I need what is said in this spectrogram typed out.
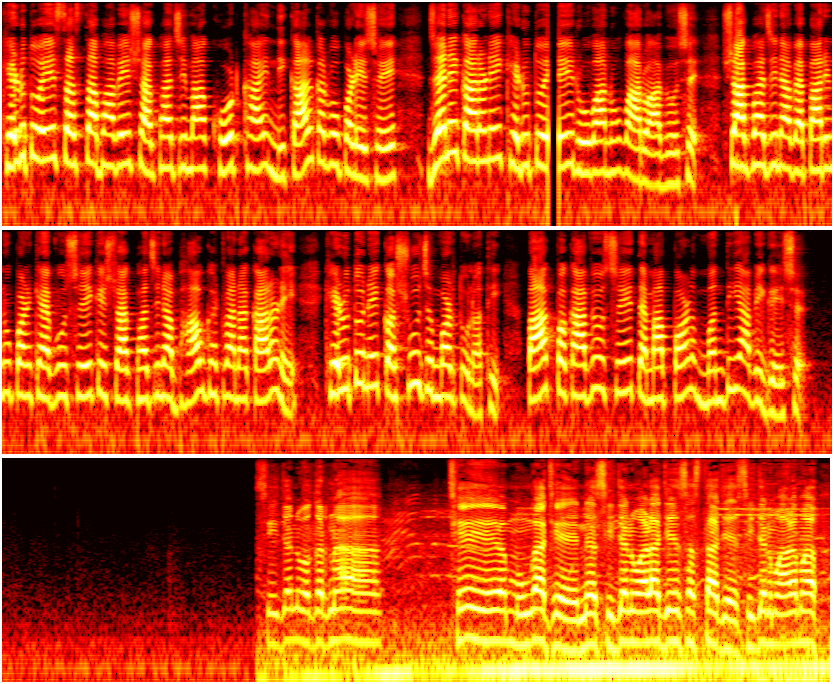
ખેડૂતોએ સસ્તા ભાવે શાકભાજીમાં ખોટ ખાઈ નિકાલ કરવો પડે છે જેને કારણે ખેડૂતોએ રોવાનો વારો આવ્યો છે. શાકભાજીના વેપારીનું પણ કહેવું છે કે શાકભાજીના ભાવ ઘટવાના કારણે ખેડૂતોને કશું જ મળતું નથી. પાક પકાવ્યો છે, તેમાં પણ મંદી આવી ગઈ છે. સિઝન વગરના છે, મૂંગા છે ને સિઝનવાળા જે સસ્તા છે. સિઝનવાળામાં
